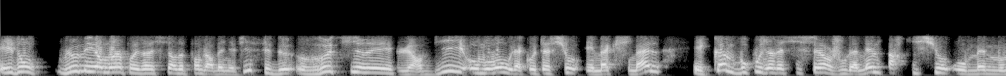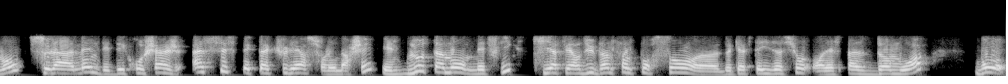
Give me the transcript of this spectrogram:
Et donc, le meilleur moyen pour les investisseurs de prendre leurs bénéfices, c'est de retirer leurs billes au moment où la cotation est maximale et comme beaucoup d'investisseurs jouent la même partition au même moment, cela amène des décrochages assez spectaculaires sur les marchés, et notamment Netflix, qui a perdu 25% euh, de capitalisation en l'espace d'un mois. Bon,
